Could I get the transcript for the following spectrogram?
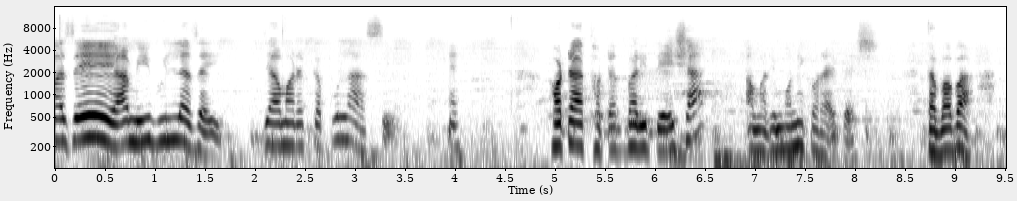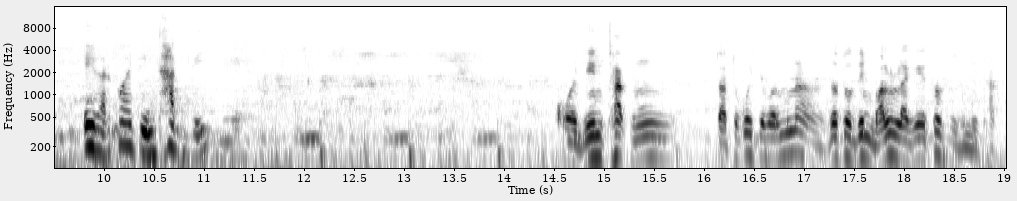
মাঝে আমি ভুল্লা যাই যে আমার একটা পোলা আছে। হ্যাঁ, হঠাৎ হঠাৎ বাড়িতে এসা আমারে মনে করায় দেশ। তা বাবা এবার কয়দিন থাকবি? কয়দিন থাকব তা তো কইতে পারব না। যতদিন ভালো লাগে ততদিনই থাকব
